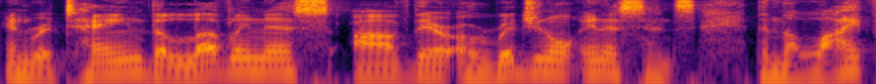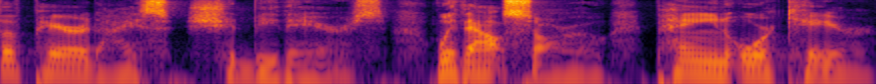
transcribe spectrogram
and retained the loveliness of their original innocence, then the life of paradise should be theirs, without sorrow, pain, or care,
